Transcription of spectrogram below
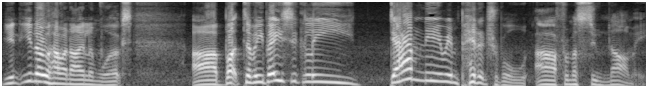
you you know how an island works. Uh, but to be basically damn near impenetrable uh, from a tsunami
